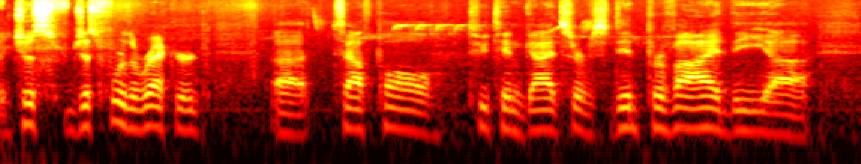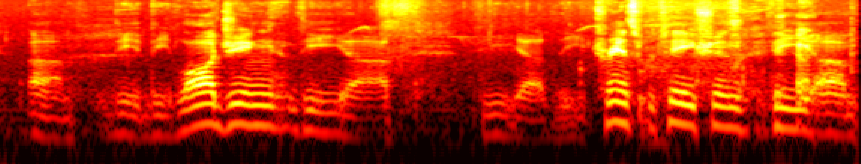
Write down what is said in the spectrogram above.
uh, just just for the record, uh, Southpaw 210 Guide Service did provide the uh, um, the the lodging, the uh, the uh, the transportation, the um,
